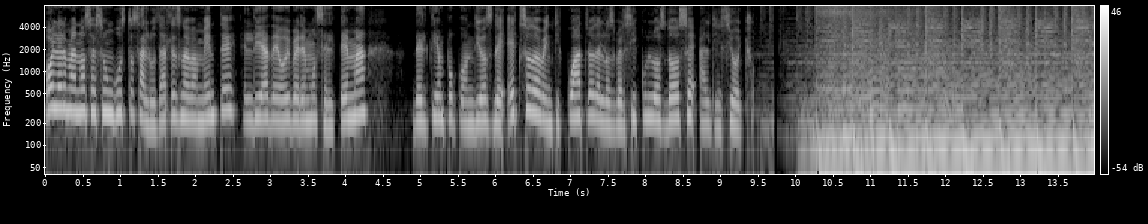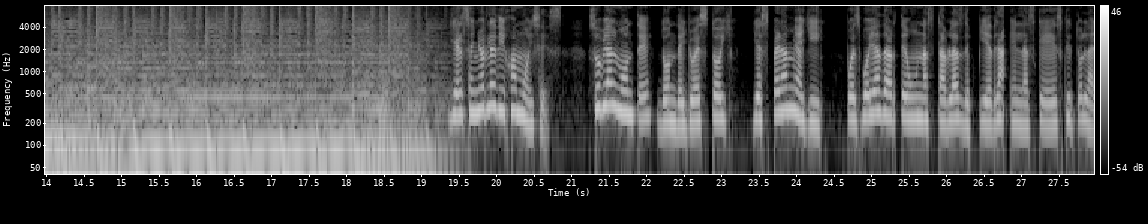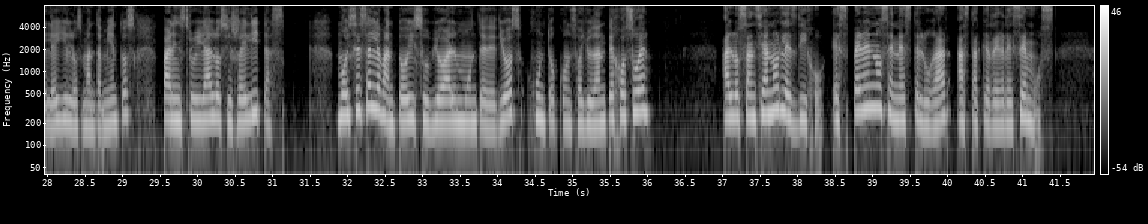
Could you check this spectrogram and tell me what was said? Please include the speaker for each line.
Speaker 1: Hola hermanos, es un gusto saludarles nuevamente. El día de hoy veremos el tema del tiempo con Dios de Éxodo 24 de los versículos 12 al 18. Y el Señor le dijo a Moisés, Sube al monte donde yo estoy, y espérame allí, pues voy a darte unas tablas de piedra en las que he escrito la ley y los mandamientos para instruir a los israelitas. Moisés se levantó y subió al monte de Dios junto con su ayudante Josué. A los ancianos les dijo, espérenos en este lugar hasta que regresemos.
